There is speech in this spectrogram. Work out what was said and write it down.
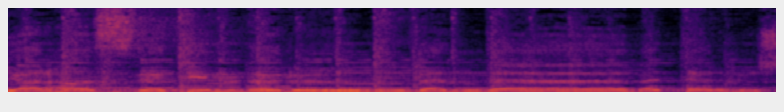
Yar hasretin ölümden de betermiş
